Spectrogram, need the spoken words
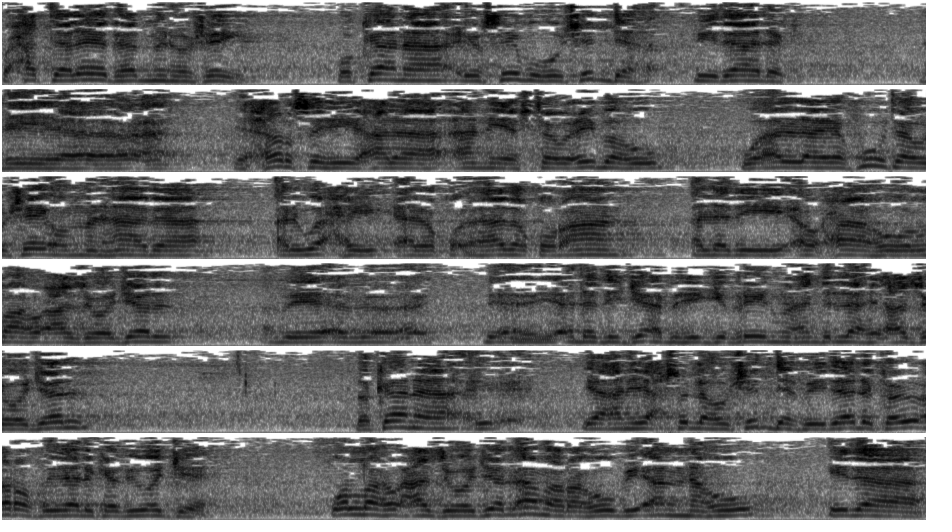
وحتى لا يذهب منه شيء. وكان يصيبه شدة في ذلك لحرصه على أن يستوعبه. وألا يفوته شيء من هذا الوحي هذا القرآن الذي أوحاه الله عز وجل الذي جاء به جبريل من عند الله عز وجل. فكان يعني يحصل له شدة في ذلك ويعرف ذلك في وجهه. والله عز وجل أمره بأنه إذا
